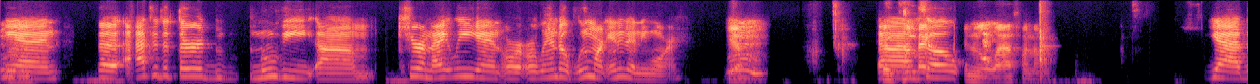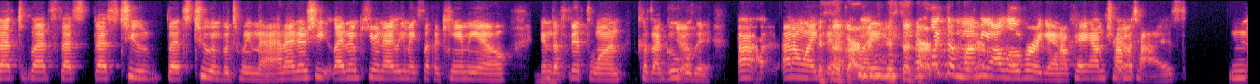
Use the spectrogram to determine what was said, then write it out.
Mhm. And the after the third movie, um, Keira Knightley and or Orlando Bloom aren't in it anymore. Yeah. Mm. They come Um, back so in the last one though. Yeah, that's that's that's that's two that's two in between that. And I know she I know Keira Knightley makes like a cameo in the fifth one because I googled it. I I don't like It's that. the garbage. Like, it's the That's like the mummy garbage. all over again. Okay, I'm Yeah. traumatized. N-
